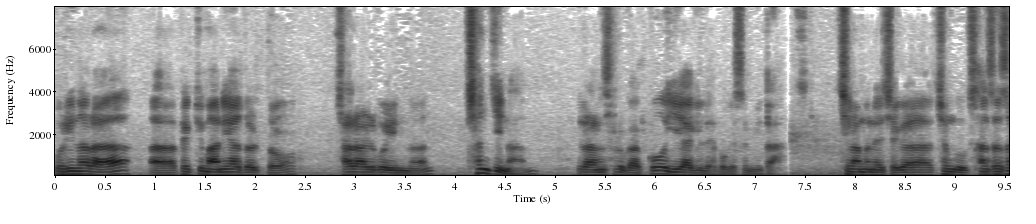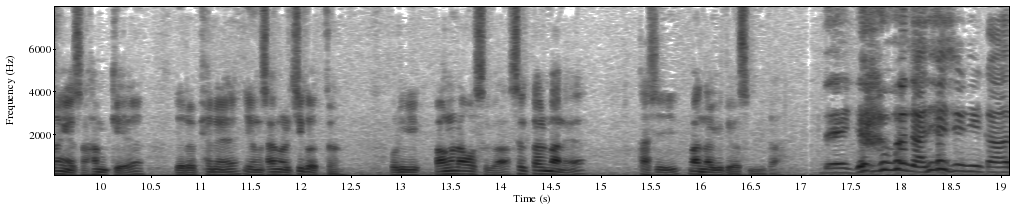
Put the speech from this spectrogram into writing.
우리나라 아, 백주 마니아들도 잘 알고 있는 천지남이라는 술을 갖고 이야기를 해보겠습니다. 지난번에 제가 전국 산서성에서 함께 여러 편의 영상을 찍었던 우리 왕라오스가 석 달 만에 다시 만나게 되었습니다. 네, 여러분 안녕하십니까?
